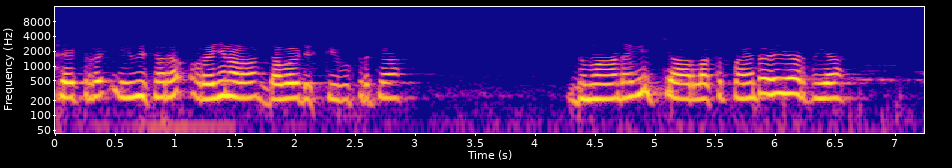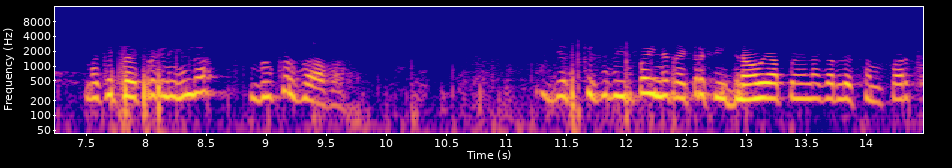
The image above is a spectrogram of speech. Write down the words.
ਟਰੈਕਟਰ ਇਹ ਵੀ ਸਾਰਾ ਓਰੀਜਨਲ ਆ ਡਬਲ ਡਿਸਟ੍ਰੀਬਿਊਟਰ ਚ ਆ। ਡਿਮਾਂਡ ਹੈਗੀ 4 ਲੱਖ 65000 ਰੁਪਇਆ। ਬਾਕੀ ਟਰੈਕਟਰ ਨਹੀਂ ਹੁੰਦਾ, ਬਿਲਕੁਲ ਸਾਫ਼ ਆ। ਜਿਸ ਕਿਸੇ ਵੀਰ ਭਾਈ ਨੇ ਟਰੈਕਟਰ ਖਰੀਦਣਾ ਹੋਵੇ, ਆਪਣੇ ਨਾਲ ਕਰ ਲਿਓ ਸੰਪਰਕ।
